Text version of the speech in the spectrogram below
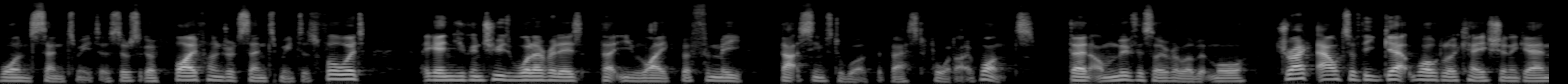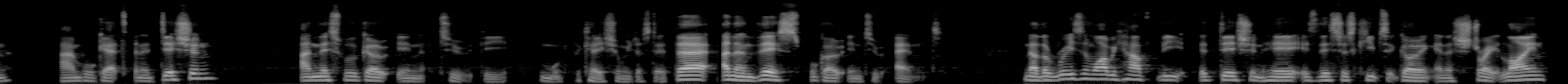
one centimeter. So we'll go 500 centimeters forward. Again, you can choose whatever it is that you like, but for me, that seems to work the best for what I want. Then I'll move this over a little bit more, drag out of the get world location again, and we'll get an addition, and this will go into the multiplication we just did there, and then this will go into end. Now the reason why we have the addition here is this just keeps it going in a straight line,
